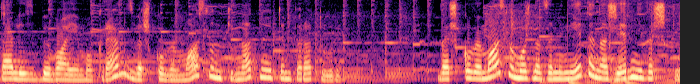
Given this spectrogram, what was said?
Далі збиваємо крем з вершковим маслом кімнатної температури. Вершкове масло можна замінити на жирні вершки.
